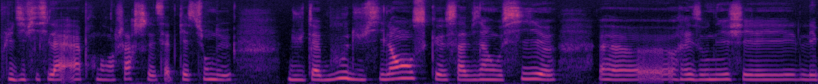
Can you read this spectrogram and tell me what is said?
plus difficile à, prendre en charge, c'est cette question du, tabou, du silence, que ça vient aussi résonner chez les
